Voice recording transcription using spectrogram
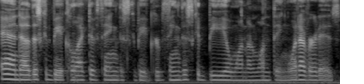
And uh, this could be a collective thing, this could be a group thing, this could be a one on one thing, whatever it is.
